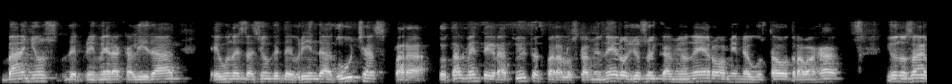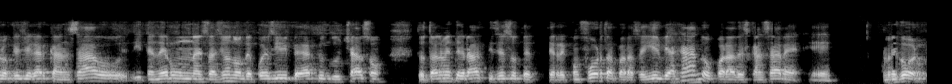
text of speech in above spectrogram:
baños de primera calidad, es una estación que te brinda duchas para totalmente gratuitas para los camioneros. Yo soy camionero, a mí me ha gustado trabajar y uno sabe lo que es llegar cansado y tener una estación donde puedes ir y pegarte un duchazo totalmente gratis. Eso te, reconforta para seguir viajando, para descansar eh, eh, mejor.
